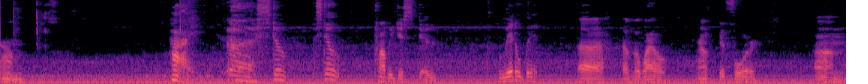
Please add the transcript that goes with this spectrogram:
um. Hi. Uh, still, still probably just a little bit, uh, of a while out before, um,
